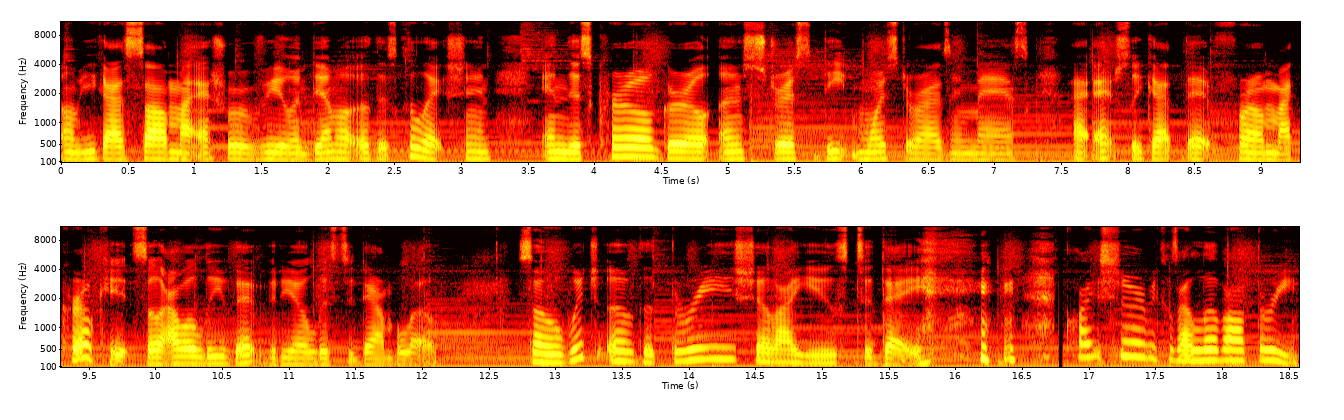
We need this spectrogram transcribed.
Um, you guys saw my actual review and demo of this collection. And this Curl Girl Unstressed Deep Moisturizing Mask. I actually got that from my curl kit. So I will leave that video listed down below. So, which of the three shall I use today? Quite sure because I love all three.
